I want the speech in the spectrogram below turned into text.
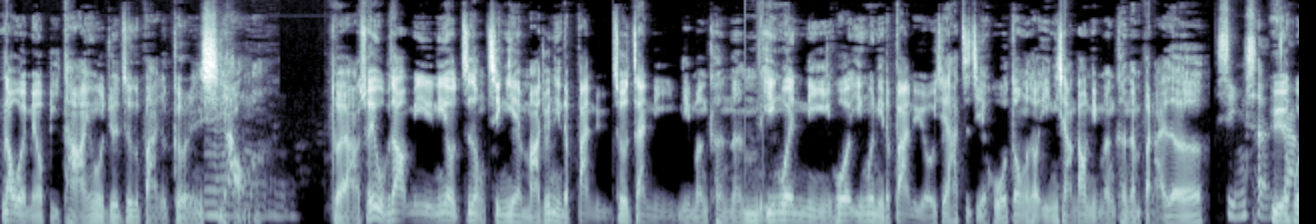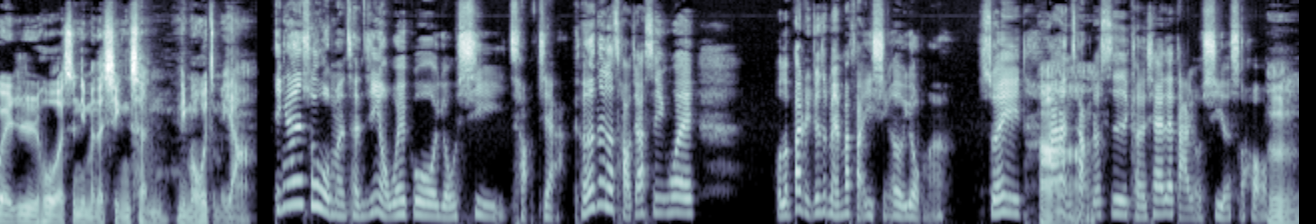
那我也没有逼他，因为我觉得这个本来就个人喜好嘛。嗯对啊，所以我不知道米，你有这种经验吗？就你的伴侣，就在你你们可能因为你或因为你的伴侣有一些他自己的活动的时候，影响到你们可能本来的行程、约会日，或者是你们的行程，你们会怎么样？应该说，我们曾经有为过游戏吵架，可是那个吵架是因为我的伴侣就是没办法一心二用嘛，所以他很常就是可能现在在打游戏的时候，嗯，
